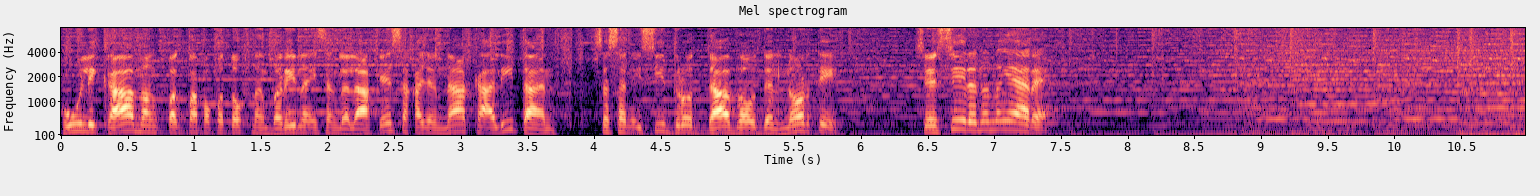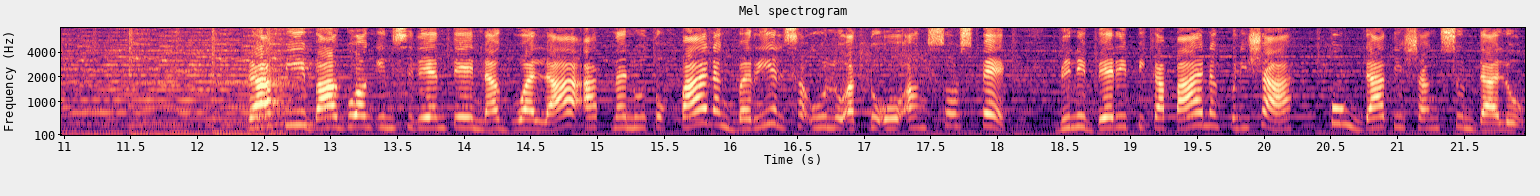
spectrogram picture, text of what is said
Huli ka ang pagpapaputok ng baril ng isang lalaki sa kanyang nakaalitan sa San Isidro, Davao del Norte. Cecil, ano nangyari? Rafi, bago ang insidente, nagwala at nanutok pa ng baril sa ulo at noo ang sospek. Biniberipika pa ng pulisya kung dati siyang sundalo.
